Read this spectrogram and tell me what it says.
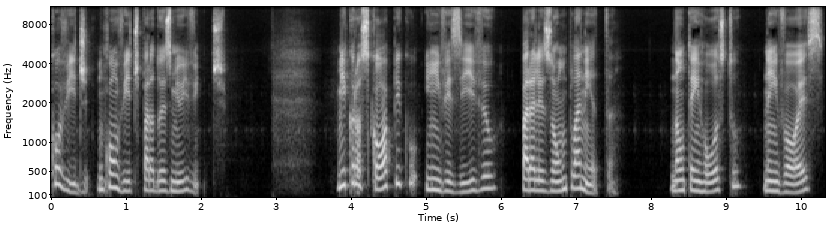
Covid, um convite para 2020. Microscópico e invisível, paralisou um planeta. Não tem rosto, nem voz,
